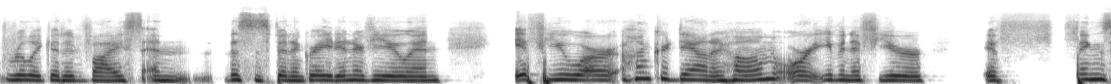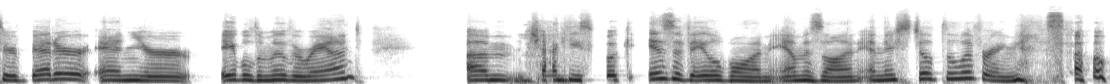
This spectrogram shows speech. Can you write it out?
really good advice. And this has been a great interview. And if you are hunkered down at home, or even if you're, if things are better and you're able to move around, um, Jackie's book is available on Amazon and they're still delivering. So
